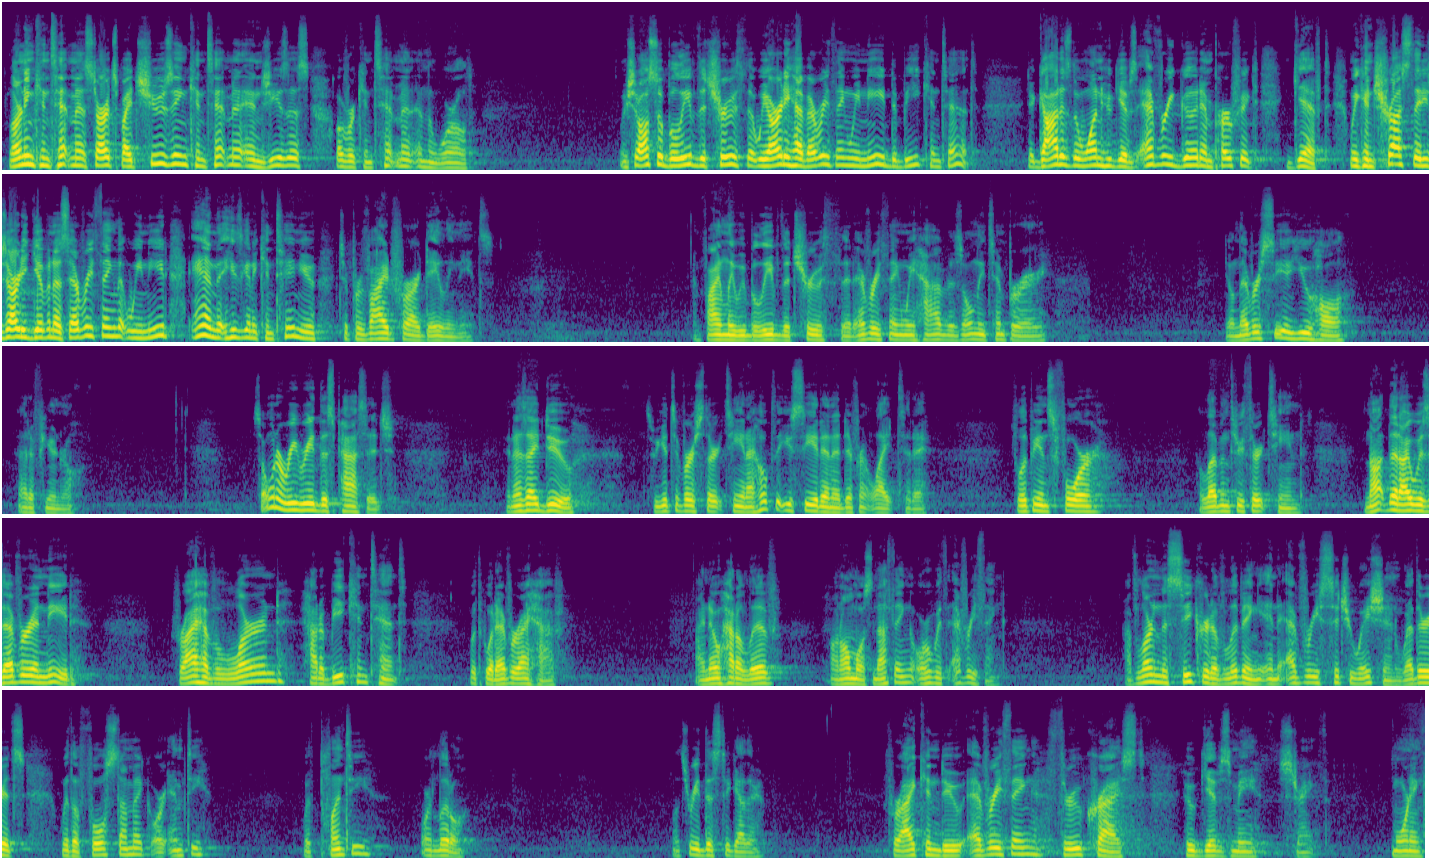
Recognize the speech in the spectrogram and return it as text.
Learning contentment starts by choosing contentment in Jesus over contentment in the world. We should also believe the truth that we already have everything we need to be content. God is the one who gives every good and perfect gift. We can trust that He's already given us everything that we need and that He's going to continue to provide for our daily needs. And finally, we believe the truth that everything we have is only temporary. You'll never see a U Haul at a funeral. So I want to reread this passage. And as I do, as we get to verse 13, I hope that you see it in a different light today. Philippians 4 11 through 13. Not that I was ever in need, for I have learned how to be content with whatever I have. I know how to live on almost nothing or with everything. I've learned the secret of living in every situation, whether it's with a full stomach or empty, with plenty or little. Let's read this together. For I can do everything through Christ who gives me strength. Morning.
